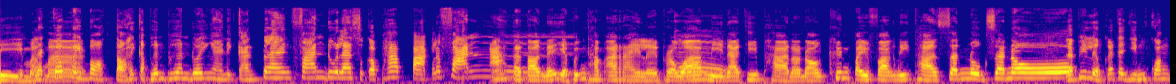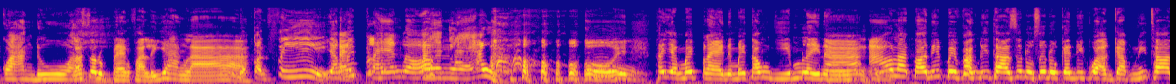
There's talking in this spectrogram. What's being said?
ดีมากๆแล้วก็ไปบอกต่อให้กับเพื่อนๆด้วยไงในการแปลงฟันดูแลสุขภาพปากและฟันอะแต่ตอนนี้อย่าเพิ่งทำอะไรเลย เพราะว่าอืมมีหน้าที่พาน้องๆขึ้นไปฟังนิทานสนุกสนุกและพี่เหลือมก็จะยิ้มกว้างๆด้วยแล้วสรุปแปลงฟันหรือยังล่ะเดี๋ยวก่อนสิยังไม่แปลงเหรอแปลงแล้วโอ้ยถ้ายังไม่แปลงเนี่ยไม่ต้องยิ้มเลยนะ เอาล่ะตอนนี้ไปฟังนิทานสนุกสนุกๆกันดีกว่ากับนิทาน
